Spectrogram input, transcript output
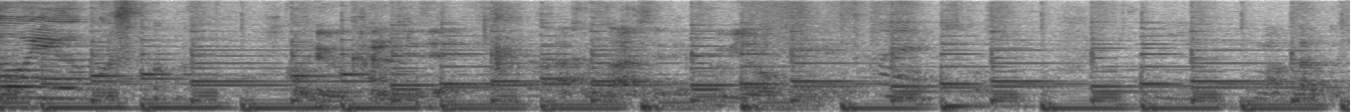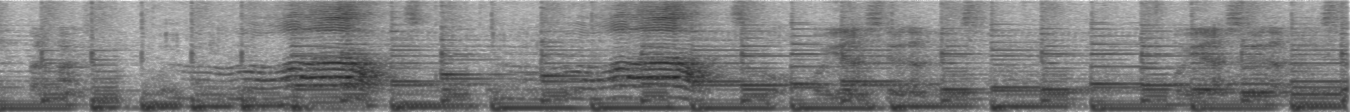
どういうことこういう感じで足と足で首を感じですこう揺らしてるだけです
